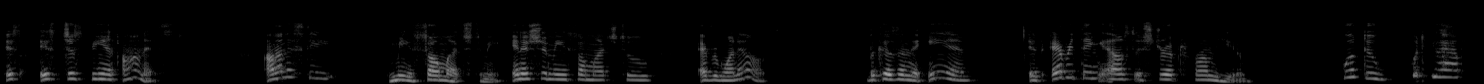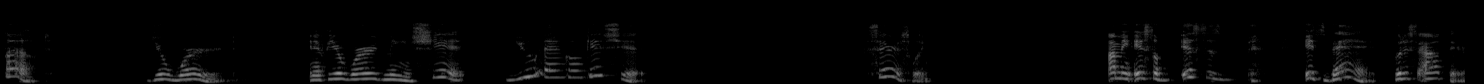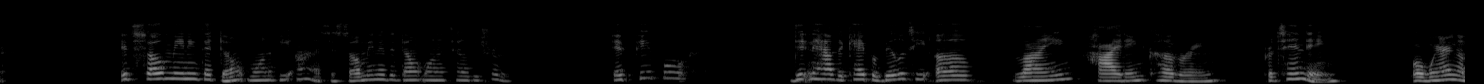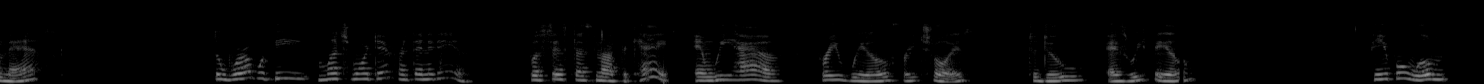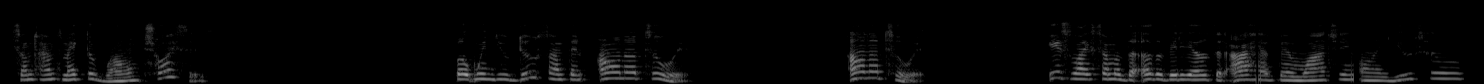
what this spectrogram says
It's it's just being honest. Honesty means so much to me, and it should mean so much to everyone else. Because in the end, if everything else is stripped from you, what do what do you have left? Your word. And if your word means shit, you ain't gonna get shit. Seriously. I mean, it's a it's just, it's bad, but it's out there. It's so many that don't want to be honest. It's so many that don't want to tell the truth. If people didn't have the capability of lying, hiding, covering, pretending, or wearing a mask, the world would be much more different than it is. But since that's not the case, and we have free will, free choice to do as we feel, people will sometimes make the wrong choices. But when you do something, own up to it. Own up to it. It's like some of the other videos that I have been watching on YouTube.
